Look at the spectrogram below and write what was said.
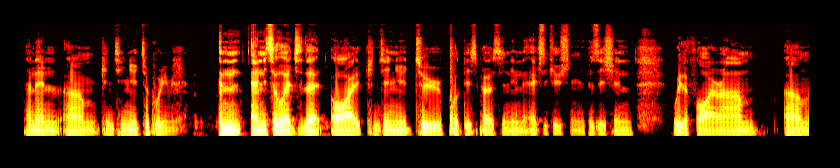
and then um, continued to put him and and it's alleged that I continued to put this person in the execution position with a firearm, um,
